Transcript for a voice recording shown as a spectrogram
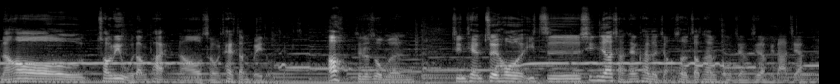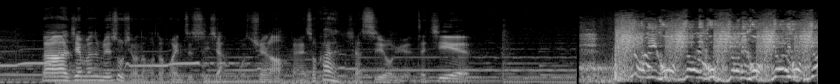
然后创立武当派，然后成为泰山北斗这样子。好，这就是我们今天最后一支新家抢先看的角色张三丰，这样介绍给大家。那今天本视结束，喜欢的话都欢迎支持一下。我是轩老，感谢收看，下次有缘再见。要你过，要你过，要你过，要你过，要你过。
